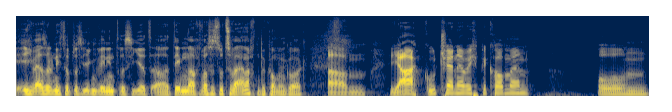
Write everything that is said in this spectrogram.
Ich weiß halt nicht, ob das irgendwen interessiert. Äh, demnach, was hast du zu Weihnachten bekommen, Gorg? Ähm, ja, Gutscheine habe ich bekommen und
